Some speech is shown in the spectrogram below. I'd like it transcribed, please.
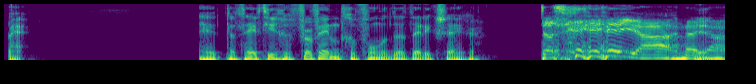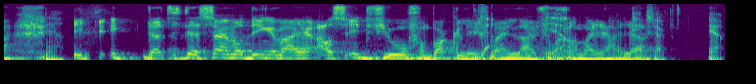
Nee. nee. Dat heeft hij vervelend gevonden, dat weet ik zeker. Dat, ja, nou ja. ja. ja. Ik, ik, dat, zijn wel dingen waar je als interviewer van wakker ligt ja. bij een live programma. Ja, ja. Exact. Ja.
